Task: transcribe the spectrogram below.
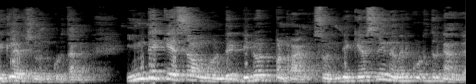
டிக்ளரேஷன் வந்து கொடுத்தாங்க. இந்த கேஸ் அவங்க வந்து டினோட் பண்றாங்க. சோ இந்த கேஸ்ல இந்த மாதிரி கொடுத்துருக்காங்க.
